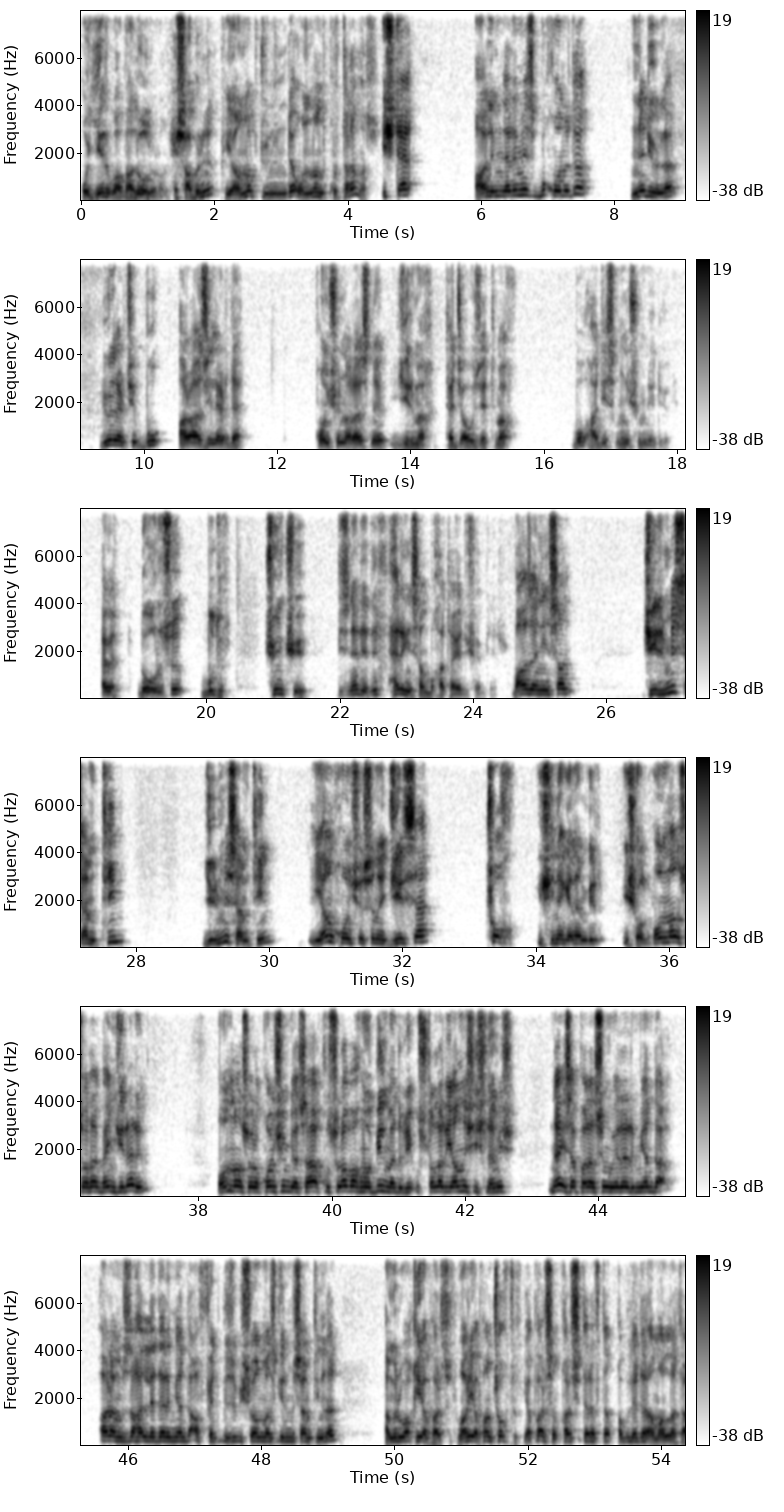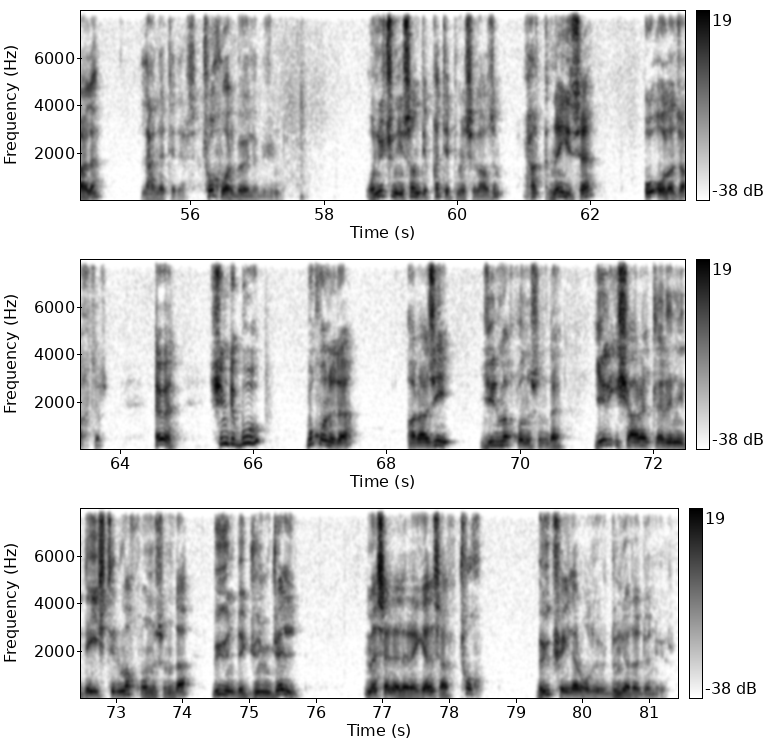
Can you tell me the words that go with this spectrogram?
O yer vabalı olur onun. Hesabını kıyamet gününde ondan kurtaramaz. İşte alimlerimiz bu konuda ne diyorlar? Diyorlar ki bu arazilerde komşunun arazisine girmek, tecavüz etmek bu hadis bunu şümlediyor. Evet doğrusu budur. Çünkü biz ne dedik? Her insan bu hataya düşebilir. Bazen insan 20 semtin 20 semtin yan komşusuna girse çok işine gelen bir iş olur. Ondan sonra ben girerim. Ondan sonra gelse "Ha, kusura bakma bilmediği ustalar yanlış işlemiş. Neyse parasını veririm yani de aramızda hallederim yani de affet bizi bir şey olmaz 20 semtinle. Emir vaki yaparsın. Var yapan çoktur. Yaparsın karşı tarafta kabul eder ama Allah Teala lanet edersin. Çok var böyle bir cümle. Onun için insan dikkat etmesi lazım. Hak neyse o olacaktır. Evet. Şimdi bu bu konuda arazi girme konusunda yer işaretlerini değiştirme konusunda bugün de güncel meselelere gelsek çok büyük şeyler oluyor. Dünyada dönüyor.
